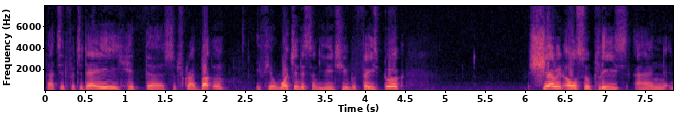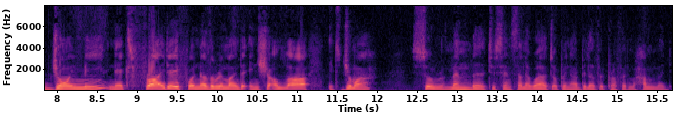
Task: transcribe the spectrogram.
That's it for today. Hit the subscribe button. If you're watching this on YouTube or Facebook, share it also please and join me next Friday for another reminder inshallah. It's Jummah. So remember to send salawat upon our beloved Prophet Muhammad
